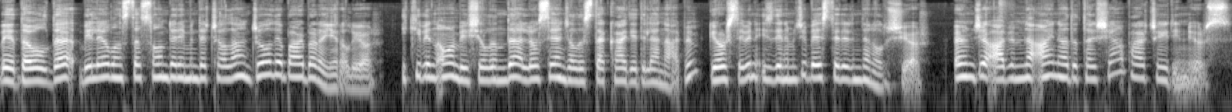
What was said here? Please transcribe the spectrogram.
ve davulda Bill Evans'ta son döneminde çalan Joe Barbara yer alıyor. 2015 yılında Los Angeles'ta kaydedilen albüm, Görsev'in izlenimci bestelerinden oluşuyor. Önce albümle aynı adı taşıyan parçayı dinliyoruz.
